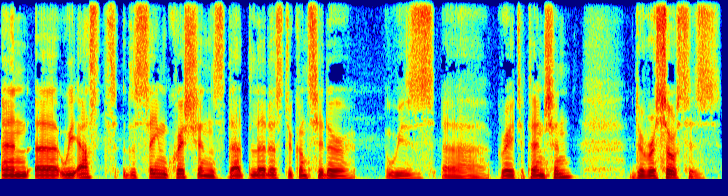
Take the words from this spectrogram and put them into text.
and uh, we asked the same questions that led us to consider with uh, great attention the resources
